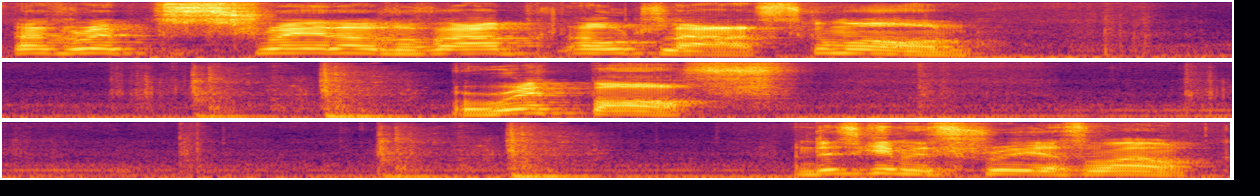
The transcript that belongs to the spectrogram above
That ripped straight out of Outlast. Come on. Rip off. And this game is free as well.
